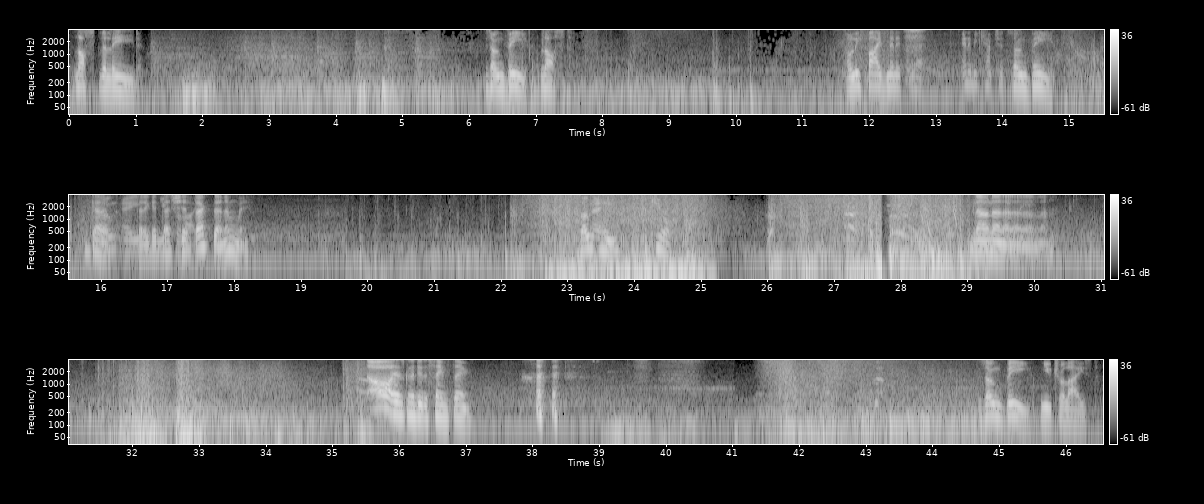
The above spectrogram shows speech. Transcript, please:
Lost the lead. Zone B lost. Only five minutes left. Enemy captured Zone B. Gotta, Zone A better get that shit back then, haven't we? Zone A secure. No, no, no, no, no, no. Oh, I was gonna do the same thing. Zone B neutralized.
